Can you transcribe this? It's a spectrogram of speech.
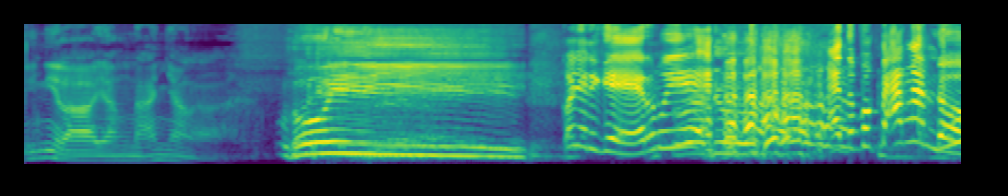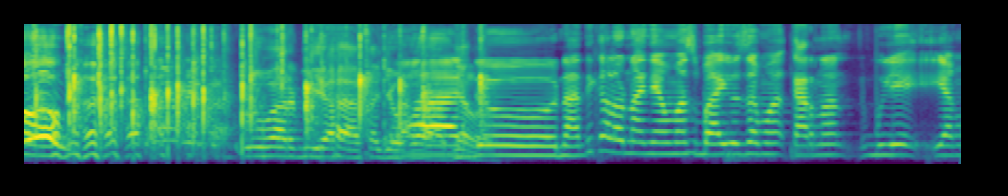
Inilah yang nanya lah. Woi. Kok jadi ger, Bu? eh tepuk tangan dong. Luar biasa jawabannya loh. Aduh, nanti kalau nanya Mas Bayu sama karena Bu Ye yang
